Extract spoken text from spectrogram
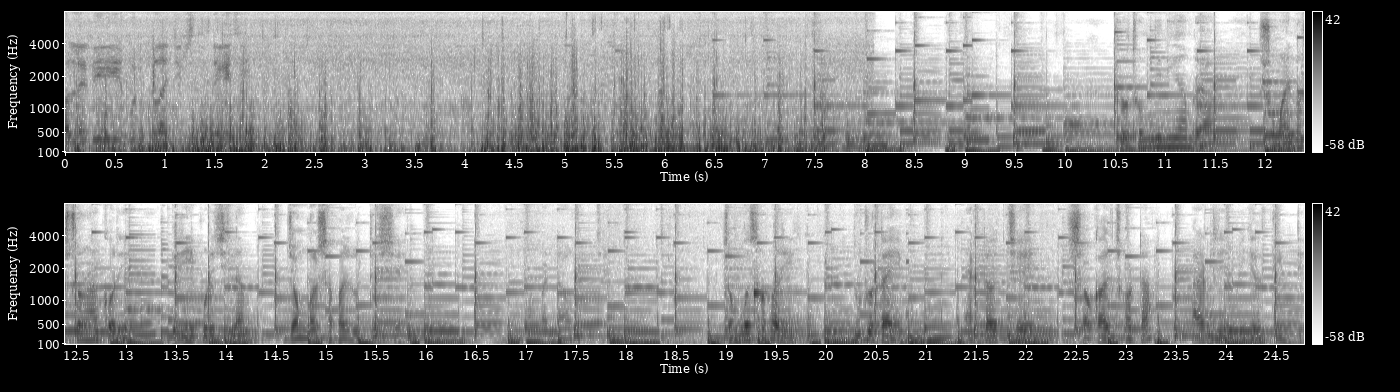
অলরেডি হুডখোলা জিপস তুলতে আমরা সময় নষ্ট না করে বেরিয়ে পড়েছিলাম জঙ্গল সাফারির উদ্দেশ্যে। জঙ্গল সাফারির দুটো টাইম একটা হচ্ছে সকাল ছটা আর একটি বিকেল তিনটে।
